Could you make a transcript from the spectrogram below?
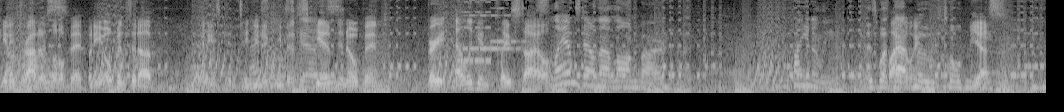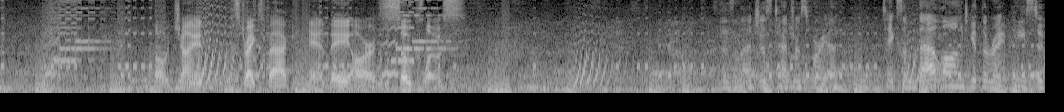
getting Of droughted a little bit, but he opens it up and he's continuing Nice to keep it skims. skimmed and open. Very elegant play style. Slams down that long bar. Finally, is what Finally. that move told me. Yes. Oh, Giant strikes back, and they are so close. Just Tetris for you? Takes them that long to get the right piece to,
